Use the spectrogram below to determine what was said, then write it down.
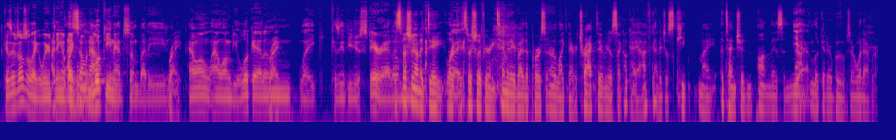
because there's also like a weird I- thing of like zone out. looking at somebody. Right. How long? How long do you look at them? Right. Like because if you just stare at them, Especially on a date. Like Right. especially if you're intimidated by the person or like they're attractive, you're just like, Okay, I've got to just keep my attention on this and not Yeah. look at her boobs or whatever.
